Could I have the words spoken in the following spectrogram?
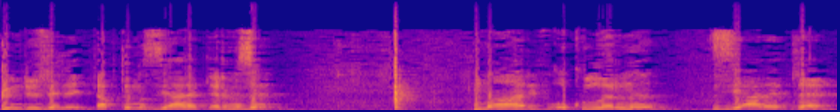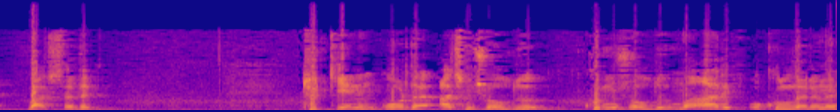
gündüzleri yaptığımız ziyaretlerimize marif okullarını ziyaretle başladık. Türkiye'nin orada açmış olduğu, kurmuş olduğu maarif okullarını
